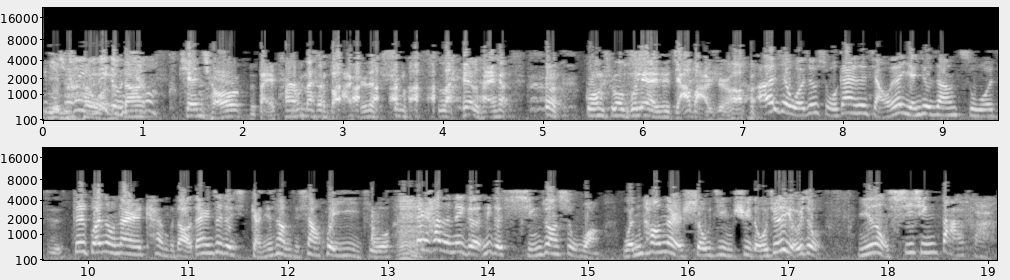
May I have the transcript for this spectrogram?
你不觉得有那种当天桥摆摊卖把式的是吗？来呀来呀，光说不练是假把式啊！而且我就是我刚才在讲，我在研究这张桌子，这观众当然看不到，但是这个感觉上像会议桌，但是它的那个那个形状是往文涛那儿收进去的。我觉得有一种你那种吸星大法，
